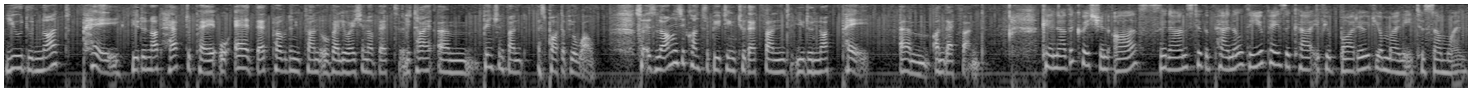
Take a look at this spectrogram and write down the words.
You do not pay, you do not have to pay or add that provident fund or valuation of that retire, um, pension fund as part of your wealth. So as long as you're contributing to that fund, you do not pay um, on that fund. Okay, another question asks, it answers to the panel, do you pay zakah if you borrowed your money to someone?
